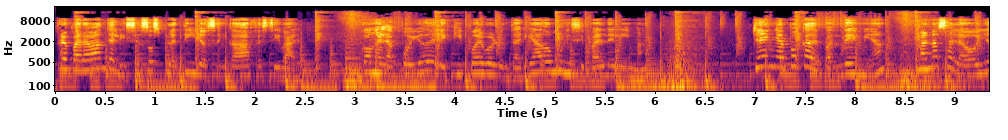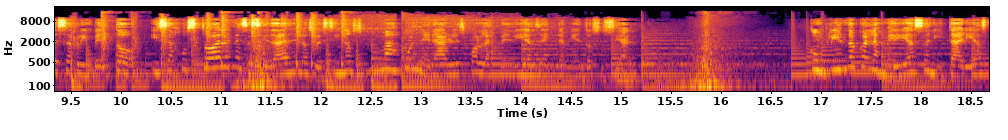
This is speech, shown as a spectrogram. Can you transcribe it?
preparaban deliciosos platillos en cada festival, con el apoyo del equipo del voluntariado municipal de Lima. Ya en época de pandemia, Manos a la Olla se reinventó y se ajustó a las necesidades de los vecinos más vulnerables por las medidas de aislamiento social. Cumpliendo con las medidas sanitarias,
